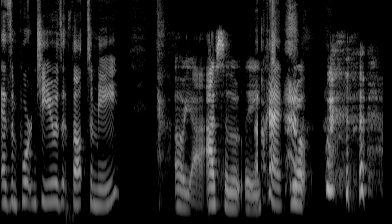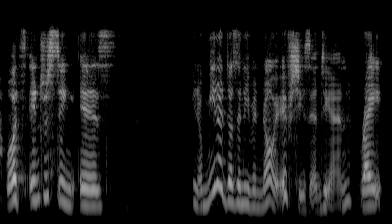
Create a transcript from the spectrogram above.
as important to you as it felt to me? Oh yeah, absolutely. Okay. You know, what's interesting is you know, Meena doesn't even know if she's Indian, right?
